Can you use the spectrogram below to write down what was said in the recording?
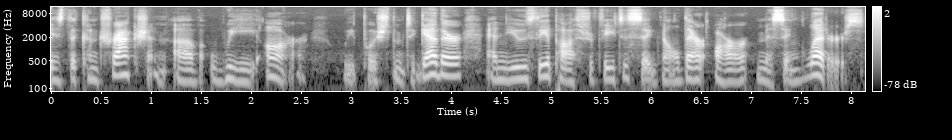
is the contraction of we are. We push them together and use the apostrophe to signal there are missing letters.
